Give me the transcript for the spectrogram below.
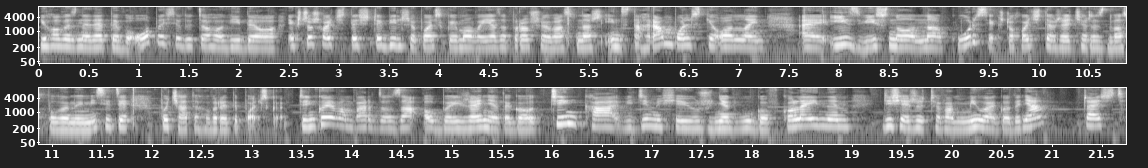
Його ви знайдете в описі до цього відео. Якщо ж хочете ще більше польської мови, я запрошую вас в наш інстаграм польський онлайн. І, звісно, на курс, якщо хочете вже через 2,5 місяці почати говорити польською. Dziękuję Wam bardzo za obejrzenie tego odcinka. Widzimy się już niedługo w kolejnym. Dzisiaj życzę Wam miłego dnia. Cześć!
